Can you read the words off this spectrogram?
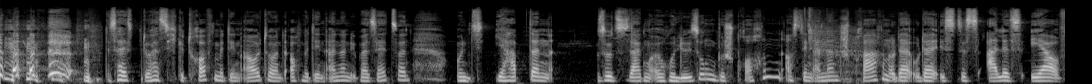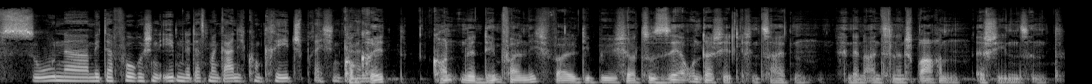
das heißt, du hast dich getroffen mit dem Autor und auch mit den anderen Übersetzern und ihr habt dann sozusagen eure Lösungen besprochen aus den anderen Sprachen oder, oder ist es alles eher auf so einer metaphorischen Ebene, dass man gar nicht konkret sprechen kann? Konkret konnten wir in dem Fall nicht, weil die Bücher zu sehr unterschiedlichen Zeiten in den einzelnen Sprachen erschienen sind.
